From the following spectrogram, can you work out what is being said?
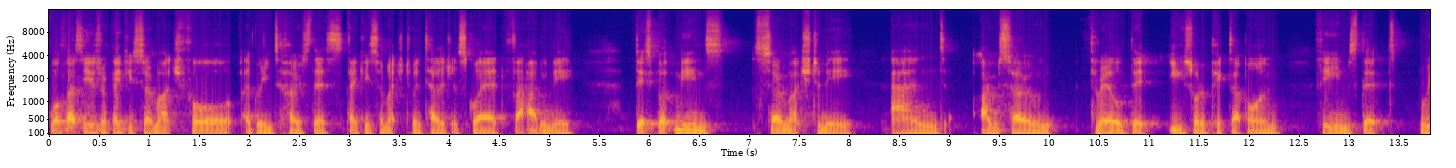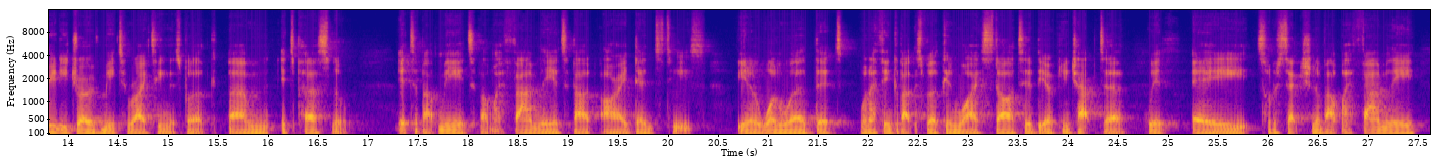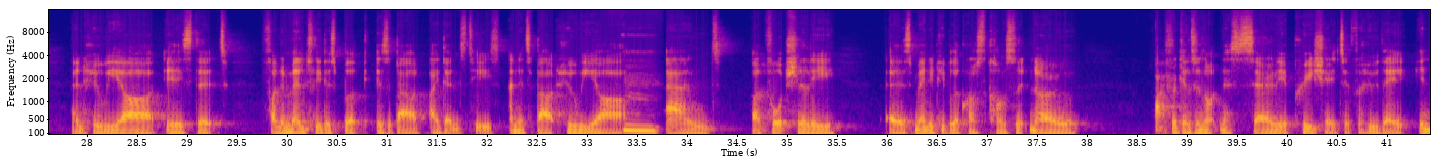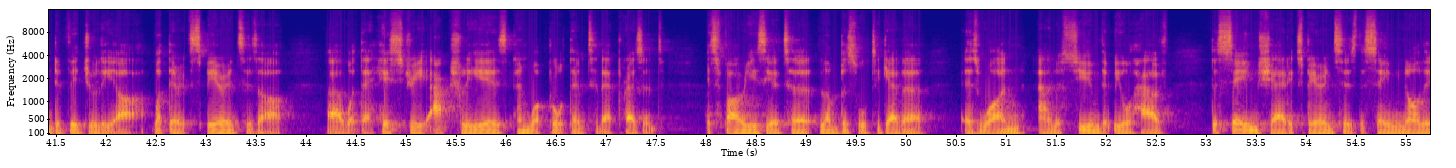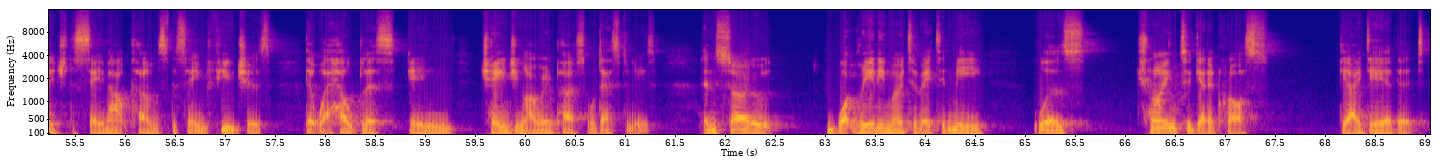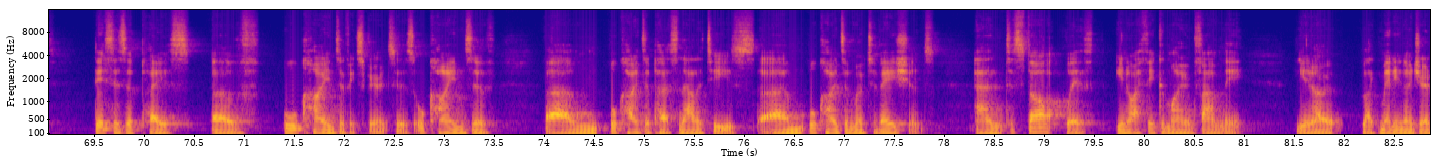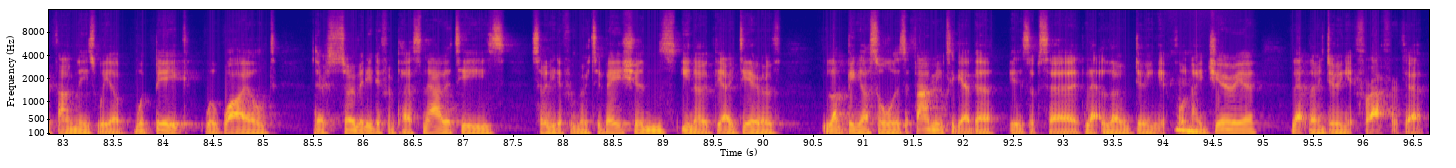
Well, firstly, Yousra, thank you so much for agreeing to host this. Thank you so much to Intelligence Squared for having me. This book means so much to me, and I'm so thrilled that you sort of picked up on themes that really drove me to writing this book. Um, it's personal. It's about me. It's about my family. It's about our identities you know, one word that when I think about this book and why I started the opening chapter with a sort of section about my family and who we are is that fundamentally this book is about identities and it's about who we are. Mm. And unfortunately, as many people across the continent know, Africans are not necessarily appreciated for who they individually are, what their experiences are, uh, what their history actually is, and what brought them to their present. It's far easier to lump us all together as one and assume that we will have the same shared experiences, the same knowledge, the same outcomes, the same futures, that we're helpless in changing our own personal destinies. And so, what really motivated me was trying to get across the idea that this is a place of all kinds of experiences, all kinds of um, all kinds of personalities, um, all kinds of motivations. And to start with, you know, I think of my own family. You know, like many Nigerian families, we are we're big, we're wild. There's so many different personalities, so many different motivations. You know, the idea of lumping us all as a family together is absurd, let alone doing it for mm. Nigeria, let alone doing it for Africa.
